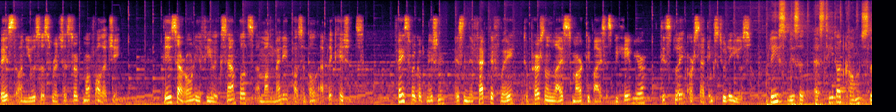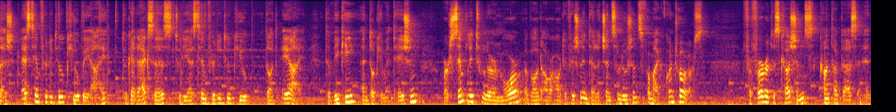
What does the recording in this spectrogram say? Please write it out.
based on users' registered morphology. These are only a few examples among many possible applications. Face recognition is an effective way to personalize smart devices behavior, display or settings to the user. Please visit st.com slash stm32cubeai to get access to the stm32cube.ai, the wiki and documentation or simply to learn more about our artificial intelligence solutions for microcontrollers. For further discussions, contact us at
